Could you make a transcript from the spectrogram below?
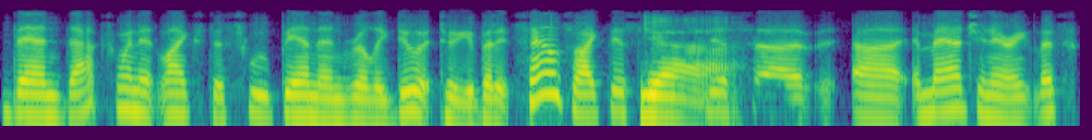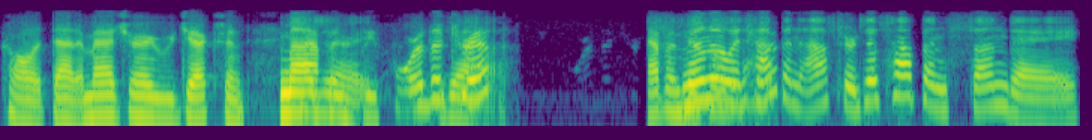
then that's when it likes to swoop in and really do it to you. But it sounds like this Yeah. this uh, uh, imaginary, let's call it that, imaginary rejection Imaginary. happened before the Yeah. trip. Happened No, no, it trip? happened after. It just happened Sunday,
